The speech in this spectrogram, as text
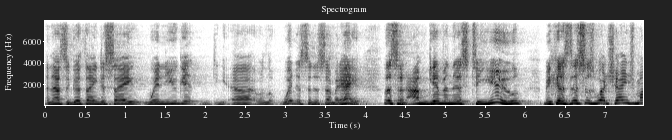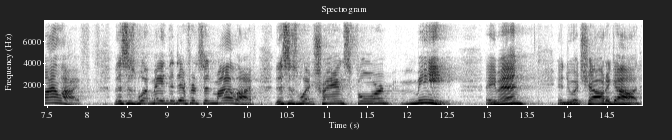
And that's a good thing to say when you get uh, witnessing to somebody. Hey, listen, I'm giving this to you because this is what changed my life. This is what made the difference in my life. This is what transformed me. Amen. Into a child of God.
